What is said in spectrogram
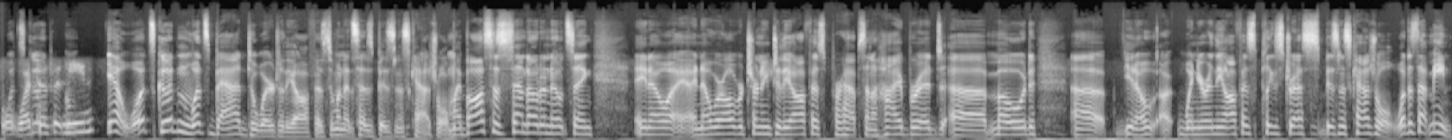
Well, What's what good- does it mean? Yeah, what's good and what's bad to wear to the office when it says business casual? My boss has sent out a note saying, you know, I, I know we're all returning to the office, perhaps in a hybrid uh, mode. Uh, you know, uh, when you're in the office, please dress business casual. What does that mean?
